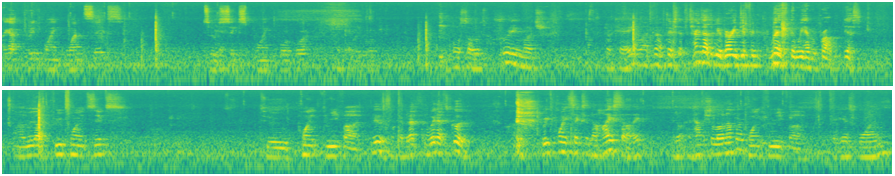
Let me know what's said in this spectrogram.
I got three point one six to Okay. six point four four. Also, it's pretty much, okay, well, you if if it turns out to be a very different width, then we have a problem, yes. Uh, we got three point six to point three five. Ew, Okay, but that's, in a way, that's good. Three point six in the high side, you know, and how much the low number? Point three five. Okay, here's one,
